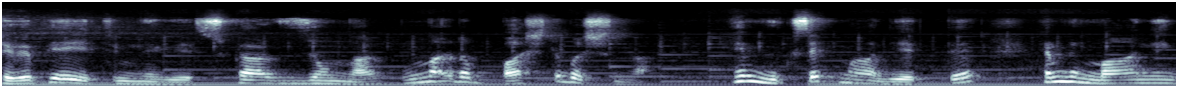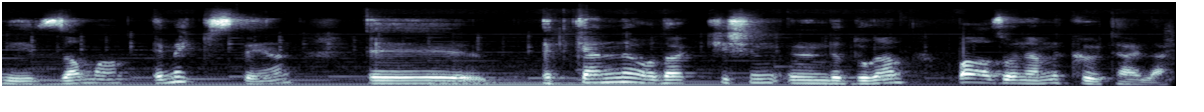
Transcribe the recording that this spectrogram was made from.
terapi eğitimleri, süpervizyonlar bunlar da başlı başına hem yüksek maliyette hem de manevi, zaman, emek isteyen etkenler olarak kişinin önünde duran bazı önemli kriterler.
